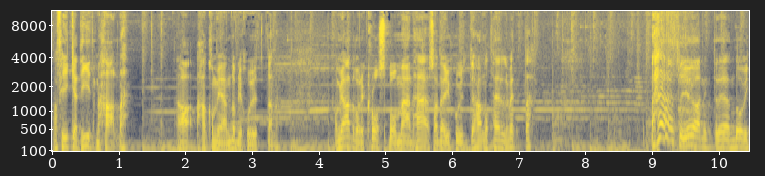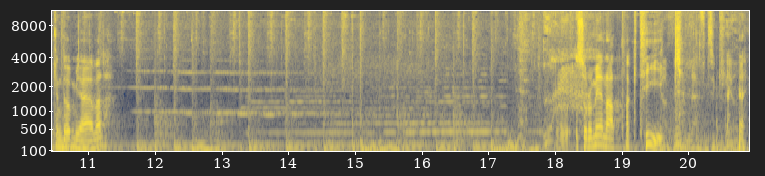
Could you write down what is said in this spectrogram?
Varför gick jag dit med han? Ja, han kommer ju ändå bli skjuten. Om jag hade varit crossbowman här så hade jag ju skjutit han åt helvete. Så gör han inte det ändå, vilken dum jävel. Så du menar taktik,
